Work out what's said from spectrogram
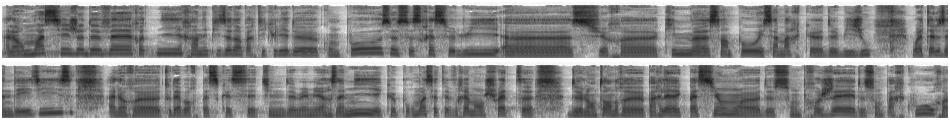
Alors moi, si je devais retenir un épisode en particulier de Compose, ce serait celui euh, sur euh, Kim Simpo et sa marque de bijoux Wattles and Daisies. Alors euh, tout d'abord parce que c'est une de mes meilleures amies et que pour moi, c'était vraiment chouette de l'entendre parler avec passion de son projet et de son parcours.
